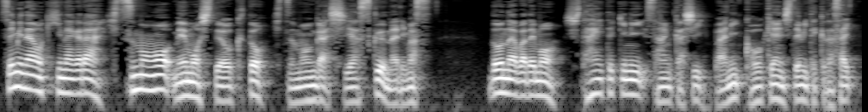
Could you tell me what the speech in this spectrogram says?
セミナーを聞きながら質問をメモしておくと質問がしやすくなります。どんな場でも主体的に参加し場に貢献してみてください。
